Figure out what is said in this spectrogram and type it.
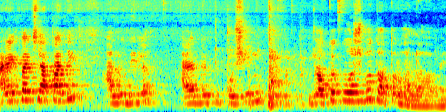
আরেকবার চাপা দিই, আলু দিলাম। আর একবার একটু কষিয়ে নিই। যত কষবো তত ভালো হবে।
